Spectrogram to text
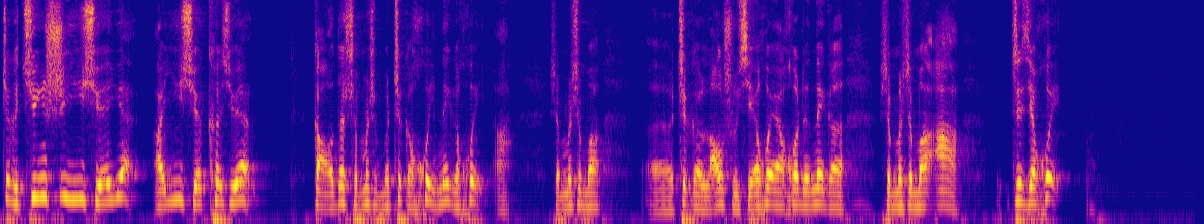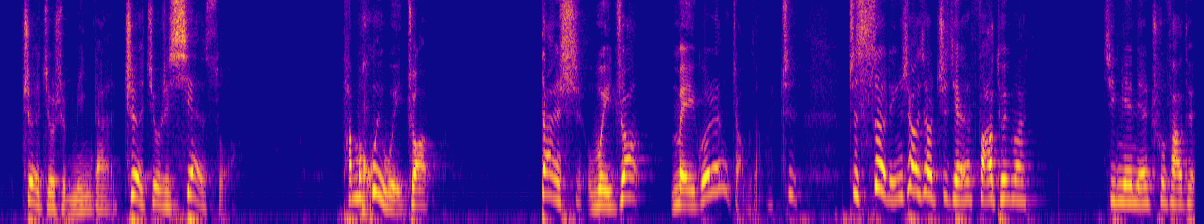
这个军事医学院啊，医学科学院搞的什么什么这个会那个会啊，什么什么呃，这个老鼠协会啊，或者那个什么什么啊，这些会，这就是名单，这就是线索，他们会伪装。但是伪装美国人找不到，这这瑟林上校之前发推吗？今年年初发推，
